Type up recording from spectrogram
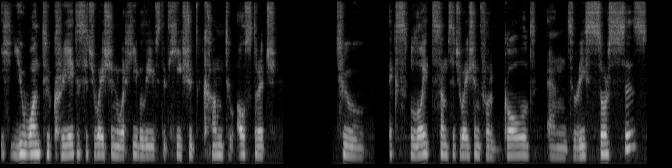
you want to create a situation where he believes that he should come to Ulstrich to exploit some situation for gold and resources,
